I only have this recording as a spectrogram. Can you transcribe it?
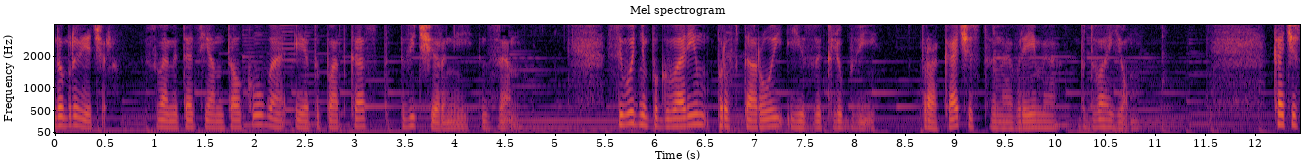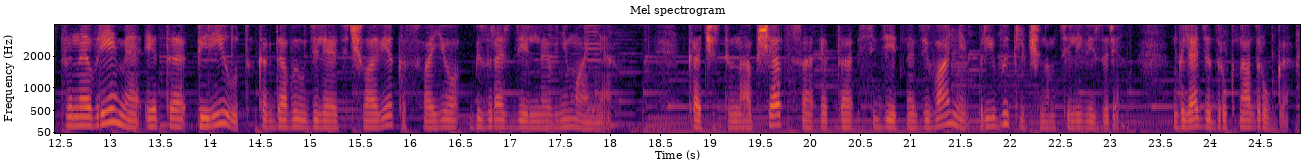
Добрый вечер. С вами Татьяна Толкова, и это подкаст «Вечерний дзен». Сегодня поговорим про второй язык любви, про качественное время вдвоем. Качественное время – это период, когда вы уделяете человеку свое безраздельное внимание. Качественно общаться – это сидеть на диване при выключенном телевизоре, глядя друг на друга –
